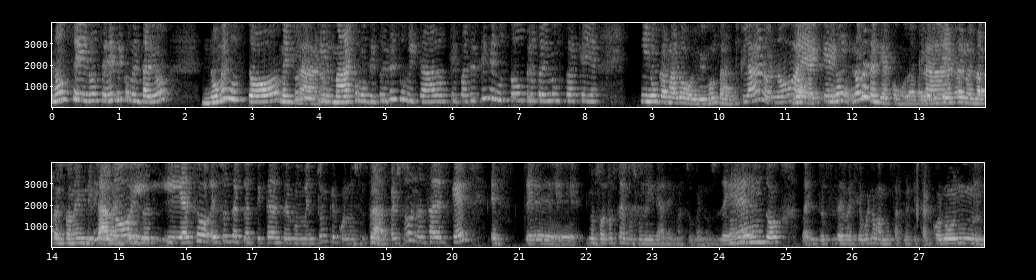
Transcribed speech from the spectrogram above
no sé, no sé, ese comentario no me gustó, me hizo sentir mal, como que estoy desubicada, ¿qué pasa? Es que me gustó, pero también me gustó aquella. Y nunca más lo volvimos a... Claro, no, no hay, que... No, no, me sentía cómoda, claro. dije, esta no es la persona indicada, no, entonces... Y, eso, eso se platica desde el momento en que conoces a la persona, ¿sabes qué? Es este, nosotros tenemos una idea de más o menos de esto, entonces se va a decir, bueno, vamos a platicar con un,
